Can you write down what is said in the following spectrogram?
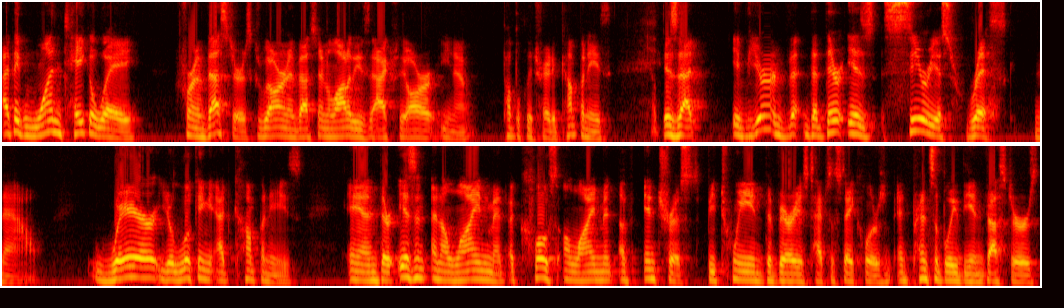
I think one takeaway for investors, because we are an investor, and a lot of these actually are, you know, publicly traded companies, yep. is that if you're inv- that there is serious risk now, where you're looking at companies and there isn't an alignment, a close alignment of interest between the various types of stakeholders, and principally the investors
